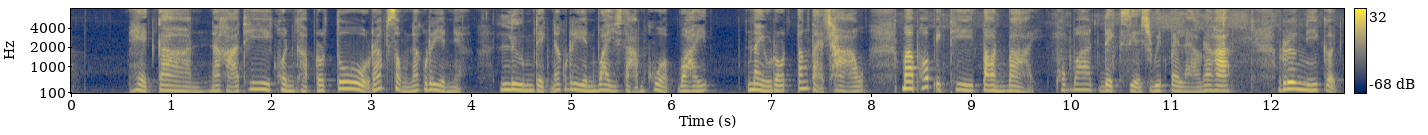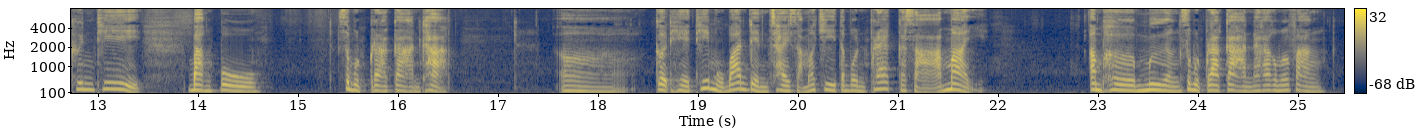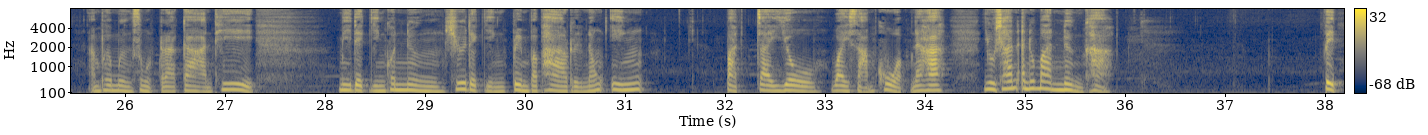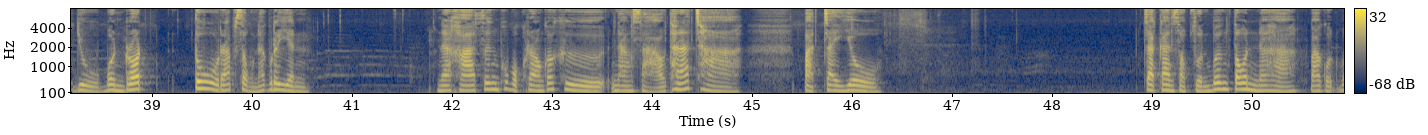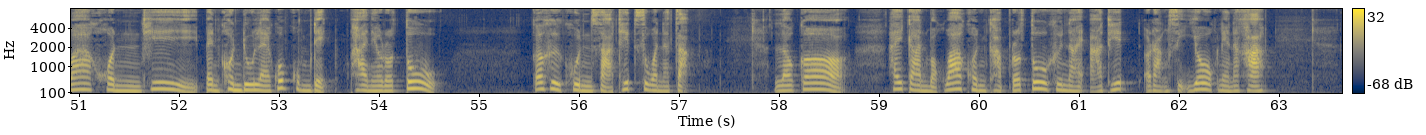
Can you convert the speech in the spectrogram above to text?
เหตุการณ์นะคะ ที่คนขับรถตู้รับส่งนักเรียนเนี่ย ลืมเด็กนักเรียนวัยสามขวบไว้ในรถตั้งแต่เช้า มาพบอีกทีตอนบ่าย พบว่าเด็กเสียชีวิตไปแล้วนะคะ เรื่องนี้เกิดขึ้นที่บางปู สมุทรปราการค่ะ เกิดเหตุที่หมู่บ้านเด่นชัยสามัคคีตำบลแพรกกษาใหม่อำเภอเมืองสมุทรปราการนะคะคุณผู้ฟังอำเภอเมืองสมุทรปราการที่มีเด็กหญิงคนหนึ่ง ชื่อเด็กหญิงปริมประภาหรือน้องอิง ปัจจโยวัยสามขวบนะคะ อยู่ชั้นอนุบาลหนึ่งค่ะ ติดอยู่บนรถตู้รับส่งนักเรียนนะคะ ซึ่งผู้ปกครองก็คือนางสาวธนชา ปัจจโย จากการสอบสวนเบื้องต้นนะคะ ปรากฏว่าคนที่เป็นคนดูแลควบคุมเด็กภายในรถตู้ ก็คือคุณสาธิตสุวรรณจักร แล้วก็ให้การบอกว่าคนขับรถตู้คือนายอาทิตย์รังสีโยกเนี่ยนะคะ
